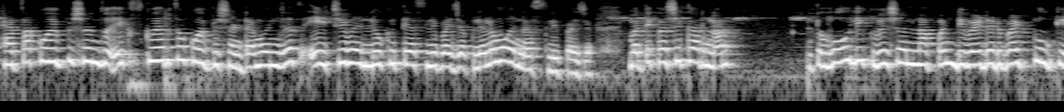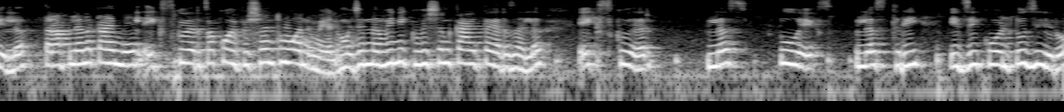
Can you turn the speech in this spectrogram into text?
ह्याचा कोएफिशियंट जो एक्स स्क्वेअरचा कोएफिशियंट आहे म्हणजेच एची व्हॅल्यू किती असली पाहिजे आपल्याला वन असली पाहिजे. मग ते कशी करणार? तर होल इक्वेशनला आपण डिवायडेड बाय टू केलं तर आपल्याला काय मिळेल? एक्स स्क्वेअरचा कोएफिशियंट वन मिळेल. म्हणजे नवीन इक्वेशन काय तयार झालं? X square plus two X plus three is equal to zero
